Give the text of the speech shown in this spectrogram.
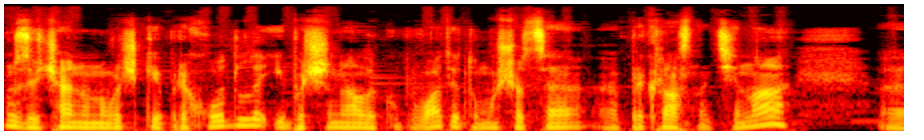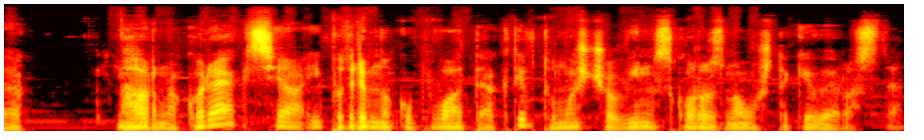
Ну, звичайно, новачки приходили і починали купувати, тому що це е, прекрасна ціна. Е, Гарна корекція, і потрібно купувати актив, тому що він скоро знову ж таки виросте.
